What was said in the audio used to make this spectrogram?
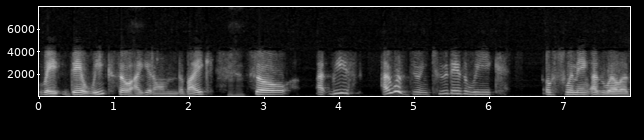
wait day a week, so Mm-hmm. I get on the bike. So at least I was doing two days a week of swimming as well as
